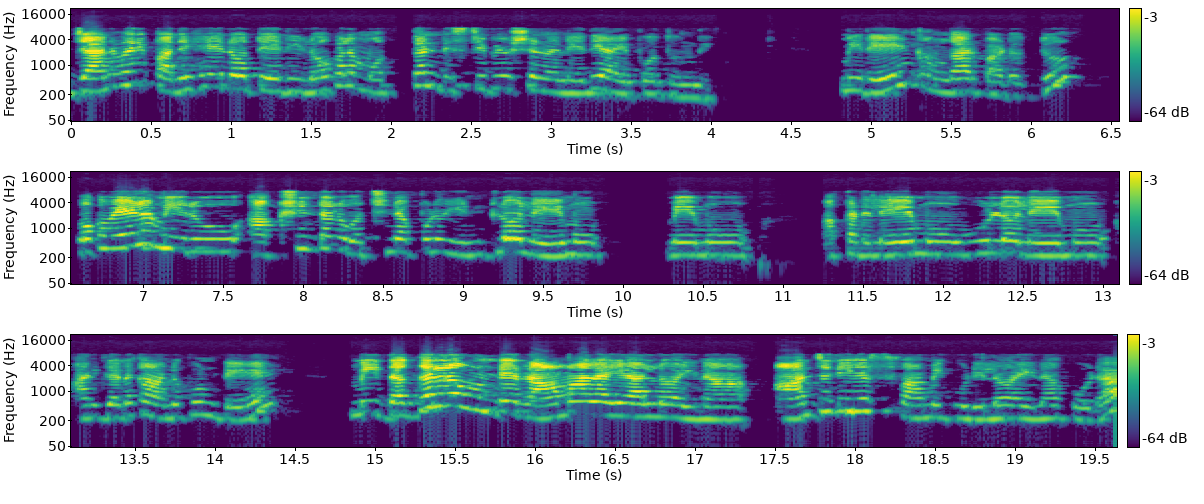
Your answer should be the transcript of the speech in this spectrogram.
జనవరి పదిహేనో తేదీ లోపల మొత్తం డిస్ట్రిబ్యూషన్ అనేది అయిపోతుంది. మీరేం కంగారు పడొద్దు. ఒకవేళ మీరు అక్షింతలు వచ్చినప్పుడు ఇంట్లో లేము మేము అక్కడ లేము ఊళ్ళో లేము అని గనక అనుకుంటే మీ దగ్గరలో ఉండే రామాలయాల్లో అయినా ఆంజనేయ స్వామి గుడిలో అయినా కూడా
